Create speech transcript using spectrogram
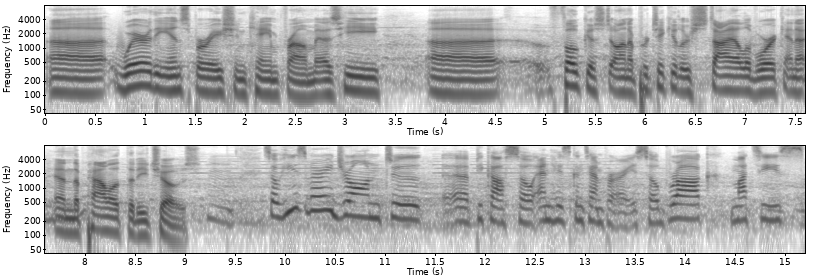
uh, where the inspiration came from as he uh, focused on a particular style of work and, a, and the palette that he chose. Hmm. So he's very drawn to uh, Picasso and his contemporaries. So Braque, Matisse,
